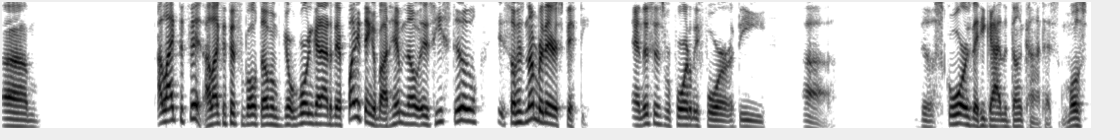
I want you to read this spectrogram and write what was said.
Um, I like the fit. I like the fit for both of them. Gordon got out of there. Funny thing about him though is he still so his number there is 50. And this is reportedly for the uh the scores that he got in the dunk contest. Most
